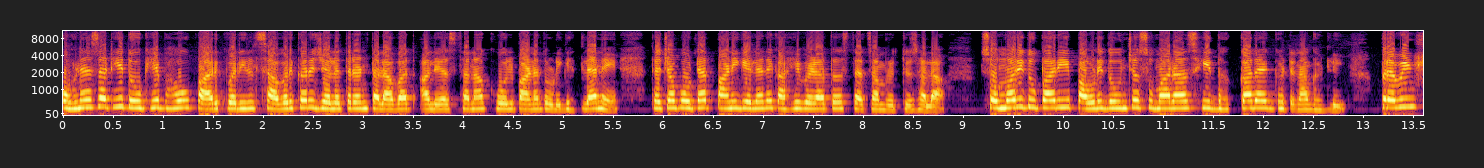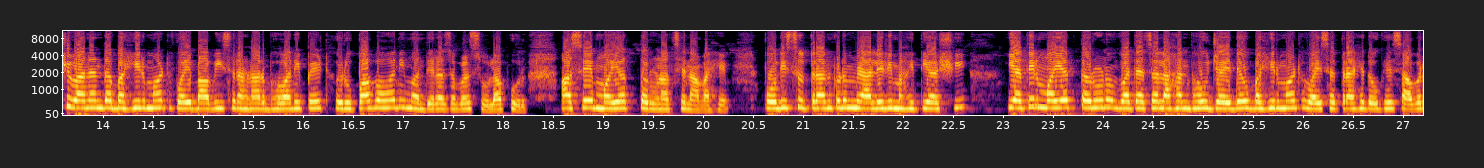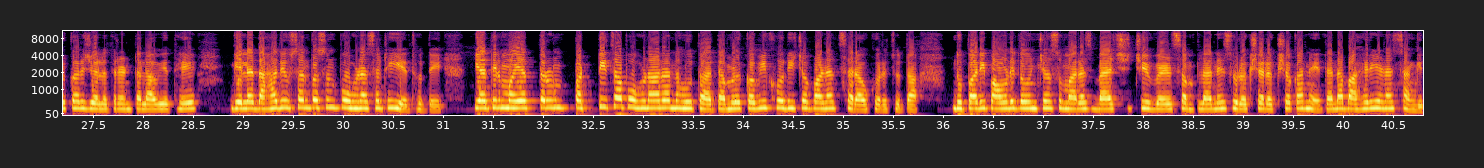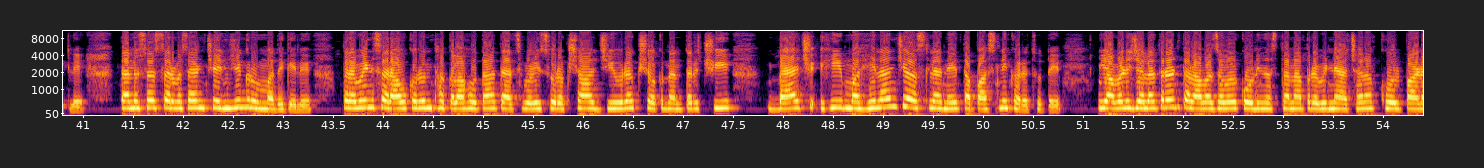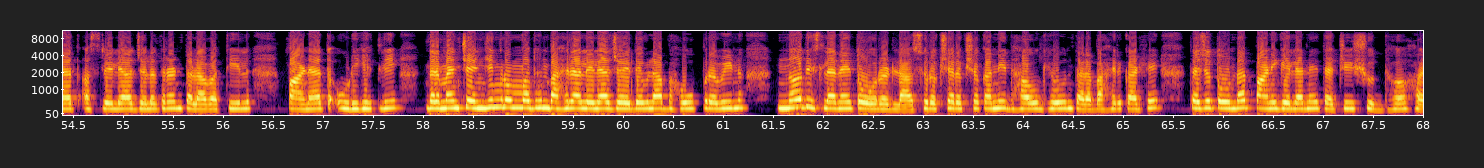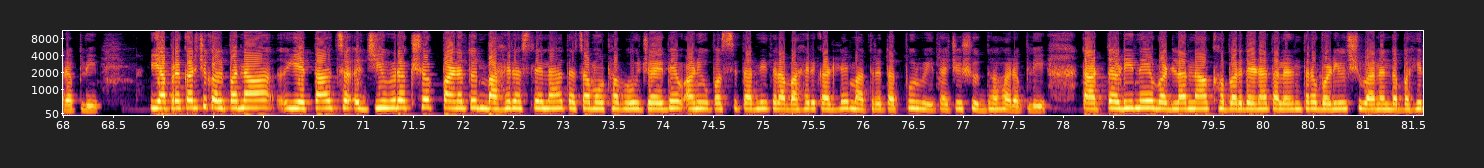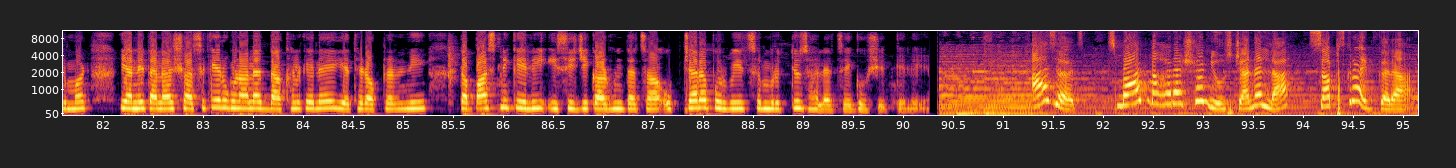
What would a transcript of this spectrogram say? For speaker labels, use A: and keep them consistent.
A: पोहण्यासाठी दोघे भाऊ पार्कवरील सावरकर जलतरण तलावात आले असताना खोल पाण्यात उडी घेतल्याने त्याच्या पोटात पाणी गेल्याने काही वेळातच त्याचा मृत्यू झाला. सोमवारी दुपारी पावणे दोनच्या सुमारास ही धक्कादायक घटना घडली. प्रवीण शिवानंद बहिरमठ वय बावीस राहणार भवानीपेठ रूपा भवानी मंदिराजवळ सोलापूर असे मयत तरुणाचे नाव आहे. पोलीस सूत्रांकडून मिळालेली माहिती अशी यातील मयत तरुण व त्याचा लहान भाऊ जयदेव बहिरमठ वय सतरा हे दोघे सावरकर जलतरण तलाव येथे गेल्या दहा दिवसांपासून पोहण्यासाठी येत होते. यातील मयत तरुण पट्टीचा पोहणारा नव्हता त्यामुळे कमी खोदीच्या पाण्यात सराव करत होता. दुपारी पावणे दोनच्या सुमारास बॅचची वेळ संपल्याने सुरक्षा रक्षकाने त्यांना बाहेर येण्यास सांगितले. त्यानुसार सर्वजण चेंजिंग रूममध्ये गेले. प्रवीण सराव करून थकला होता. त्याचवेळी सुरक्षा जीवरक्षक नंतरची बॅच ही महिलांची असल्याने तपासणी करत होते. यावेळी जलतरण तलावाजवळ कोणी असताना प्रवीणने अचानक खोल पाण्यात असलेल्या जलतरण तलावातील पाण्यात उडी घेतली. दरम्यान चेंजिंग रूम मधून बाहेर आलेल्या जयदेवला भाऊ प्रवीण न दिसल्याने तो ओरडला. सुरक्षा रक्षकांनी धाव घेऊन त्याला बाहेर काढले. त्याच्या तोंडात पाणी गेल्याने त्याची शुद्ध हरपली. या प्रकारची कल्पना येताच जीवरक्षक पाण्यातून बाहेर असलेला त्याचा मोठा भाऊ जयदेव आणि उपस्थितांनी त्याला बाहेर काढले मात्र तत्पूर्वी त्याची शुद्ध हरपली. तातडीने वडिलांना खबर देण्यात आल्यानंतर वडील शिवानंद बहिरमठ यांनी त्याला शासकीय रुग्णालयात दाखल केले. येथे डॉक्टरांनी तपासणी केली ईसीजी काढून त्याचा उपचारापूर्वीच मृत्यू झाल्याचे घोषित केले.
B: आजच स्मार्ट महाराष्ट्र न्यूज चॅनलला सबस्क्राईब करा.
